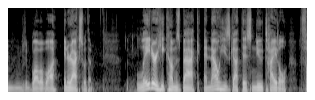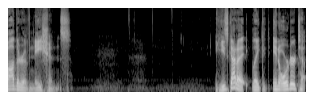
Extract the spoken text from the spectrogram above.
blah blah blah. Interacts with him. Later, he comes back, and now he's got this new title, father of nations. He's got to like in order to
